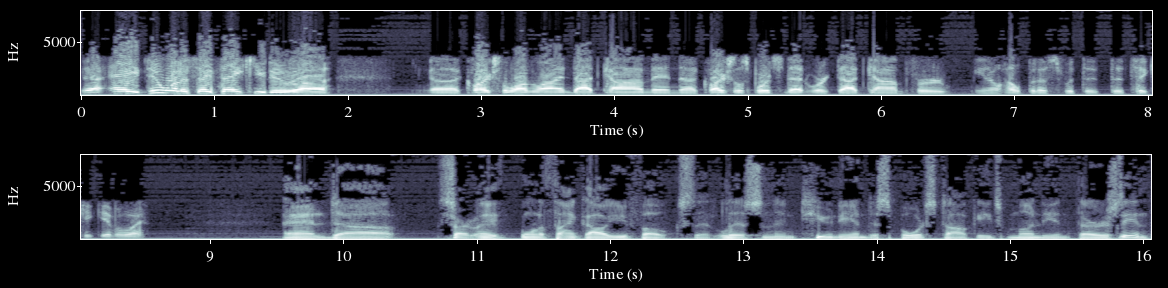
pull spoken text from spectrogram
yeah. Hey, do want to say thank you to uh, ClarksvilleOnline.com and uh, ClarksvilleSportsNetwork.com for you know helping us with the, the ticket giveaway. And uh, certainly want to thank all you folks that listen and tune in to Sports Talk each Monday and Thursday. And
